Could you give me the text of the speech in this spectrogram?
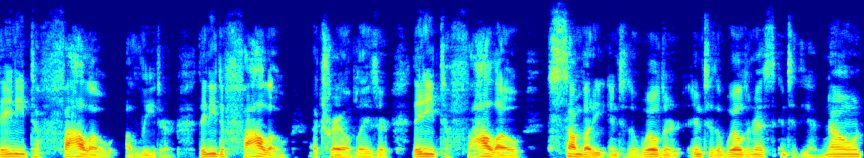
They need to follow a leader. They need to follow a trailblazer. They need to follow somebody into the wilderness, into the wilderness, into the unknown,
